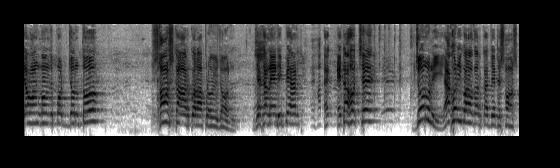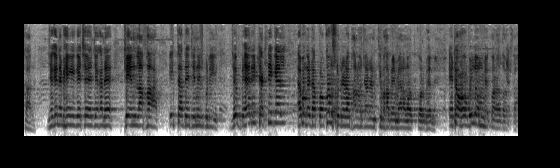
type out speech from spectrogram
দেওয়ানগঞ্জ পর্যন্ত সংস্কার করা প্রয়োজন, যেখানে রিপেয়ার এটা হচ্ছে জরুরি, এখনই করা দরকার যেটা সংস্কার, যেখানে ভেঙে গেছে, যেখানে ট্রেন লাফা, ইত্যাদি জিনিসগুলি, যে ভেরি টেকনিক্যাল এবং এটা প্রকৌশলীরা ভালো জানেন কীভাবে মেরামত করবেন, এটা অবিলম্বে করা দরকার।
